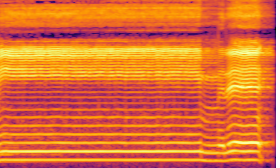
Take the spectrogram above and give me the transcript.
ميم رئ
